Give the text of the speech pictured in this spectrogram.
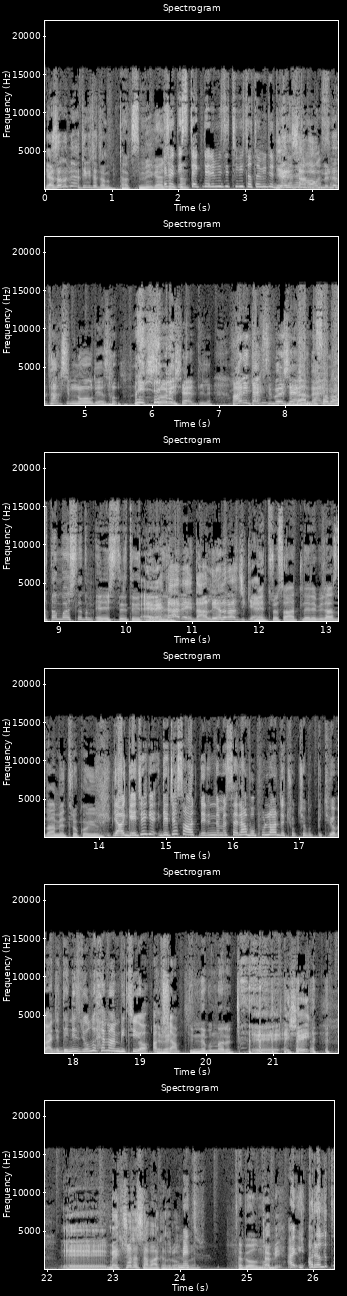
Yazalım ya tweet atalım. Taksim'i gerçekten Evet isteklerimizi tweet atabiliriz. Yarın sabah olmasın? 11'de Taksim ne oldu yazalım. Soru işaretiyle. Hani Taksim böyle şey ben bu her gün. sabahtan başladım eleştiri tweetlerine. Evet abi darlayalım azıcık yani. Metro saatleri biraz daha metro koyun. Ya gece gece saatlerinde mesela vapurlar da çok çabuk bitiyor bence. Deniz yolu hemen bitiyor akşam. Dinle bunları. Ee, e, şey e, metro da sabaha kadar olmalı. Metro. Tabii olmalı. Tabii. Ay, aralıklı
